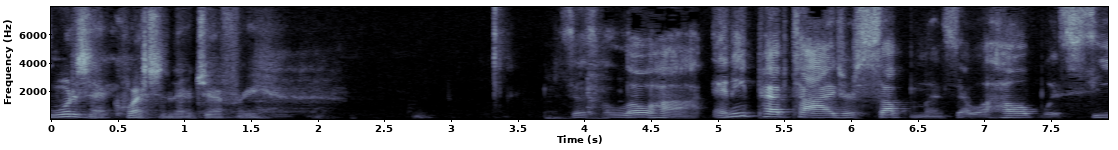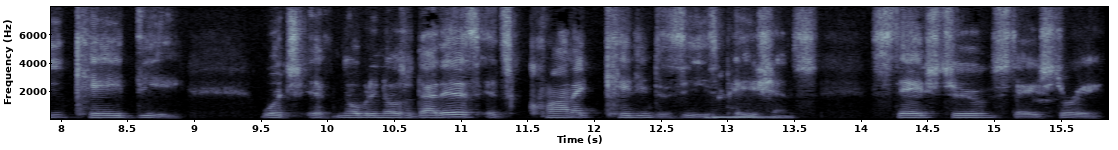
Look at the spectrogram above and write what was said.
What is that question there, Jeffrey? Says, Aloha. Any peptides or supplements that will help with CKD, which, if nobody knows what that is, it's chronic kidney disease patients, stage two, stage three.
